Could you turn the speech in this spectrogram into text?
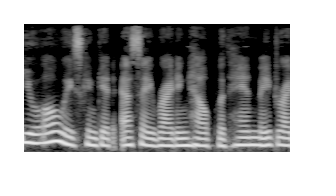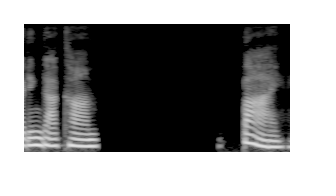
You always can get essay writing help with handmadewriting.com. Bye.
